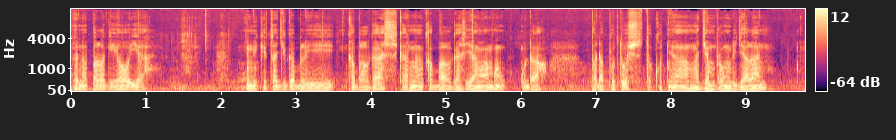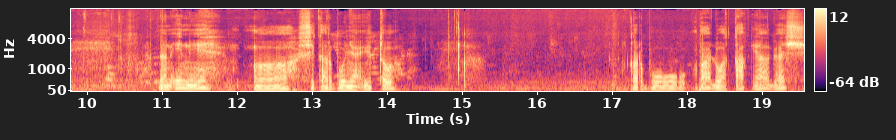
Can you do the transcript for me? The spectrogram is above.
Dan apalagi oh iya. Ini kita juga beli kabel gas karena kabel gas yang lama udah pada putus takutnya ngejemprung di jalan. Dan ini uh, si karbunya itu karbu apa dua tak ya guys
